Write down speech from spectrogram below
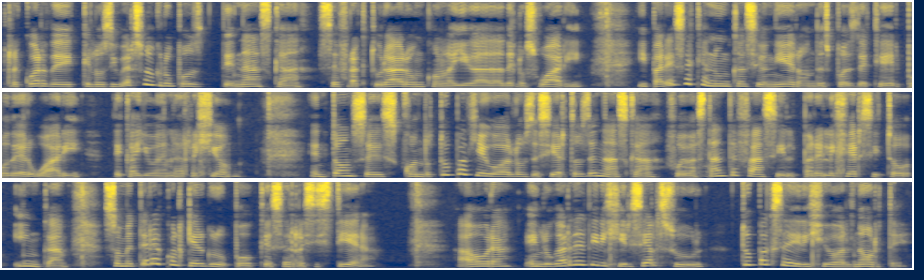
Recuerde que los diversos grupos de Nazca se fracturaron con la llegada de los Wari, y parece que nunca se unieron después de que el poder Wari decayó en la región. Entonces, cuando Tupac llegó a los desiertos de Nazca, fue bastante fácil para el ejército inca someter a cualquier grupo que se resistiera. Ahora, en lugar de dirigirse al sur, Tupac se dirigió al norte,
